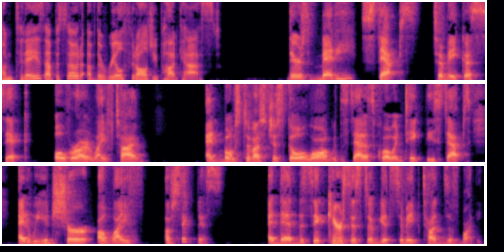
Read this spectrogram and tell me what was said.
on today's episode of the Real Foodology podcast. There's many steps to make us sick over our lifetime. And most of us just go along with the status quo and take these steps, and we ensure a life of sickness. And then the sick care system gets to make tons of money.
